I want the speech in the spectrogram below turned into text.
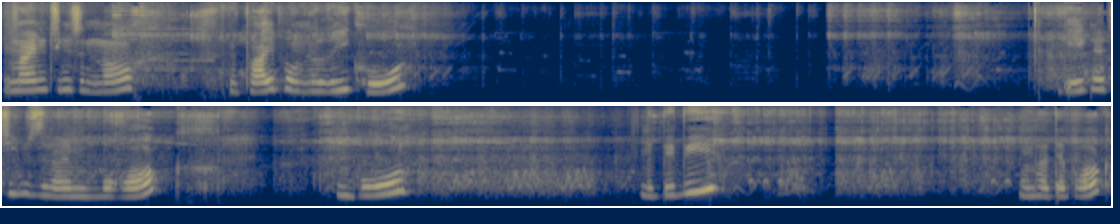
In meinem Team sind noch eine Pipe und eine Rico. Gegnerteam sind ein Brock, ein Bo, eine Bibi und halt der Brock.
